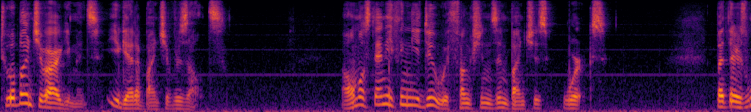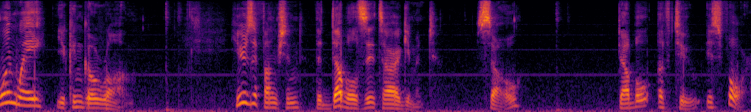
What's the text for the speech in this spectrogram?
to a bunch of arguments, you get a bunch of results. Almost anything you do with functions and bunches works. But there's one way you can go wrong. Here's a function that doubles its argument. So, double of 2 is 4,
